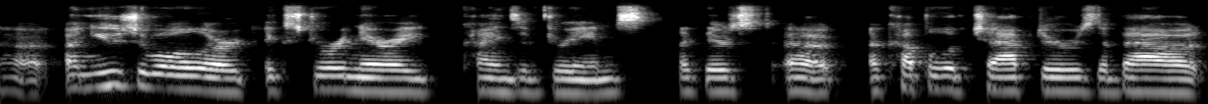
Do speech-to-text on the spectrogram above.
uh, unusual or extraordinary kinds of dreams. Like there's uh, a couple of chapters about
